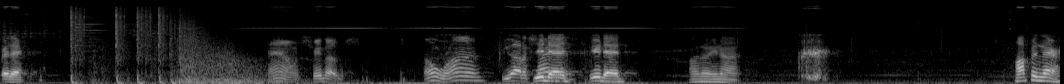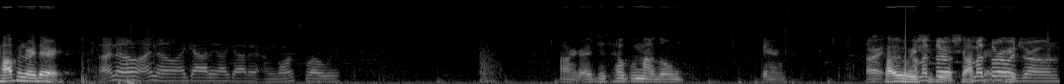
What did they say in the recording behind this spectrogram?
Right there. Damn, straight up. Don't run. You got a You're shotgun. dead. You're dead. Oh no, you're not. Hop in there. Hop in right there. I know. I know. I got it. I got it. I'm going slowly. Alright, guys, just help him out. Don't scare him. All right. I'm gonna throw. a I'm gonna shotgun, throw a drone.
